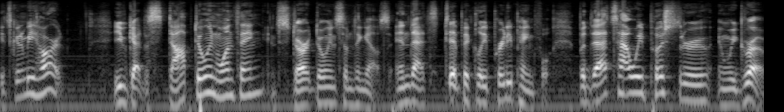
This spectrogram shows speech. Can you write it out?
it's gonna be hard. You've got to stop doing one thing and start doing something else. And that's typically pretty painful. But that's how we push through and we grow.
